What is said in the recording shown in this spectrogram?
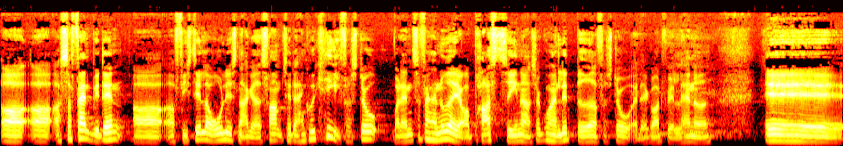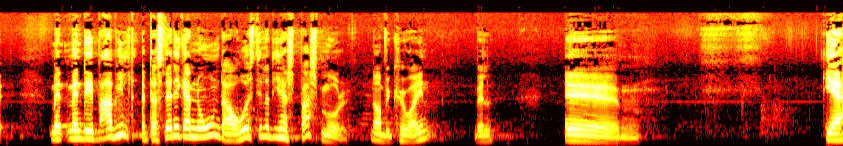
og, og, og så fandt vi den, og, og fik stille og roligt snakket os frem til det. Han kunne ikke helt forstå, hvordan. Så fandt han ud af, at jeg var præst senere, så kunne han lidt bedre forstå, at jeg godt ville have noget. Øh, men, men det er bare vildt, at der slet ikke er nogen, der overhovedet stiller de her spørgsmål, når vi køber ind. Vel? Øh, ja.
